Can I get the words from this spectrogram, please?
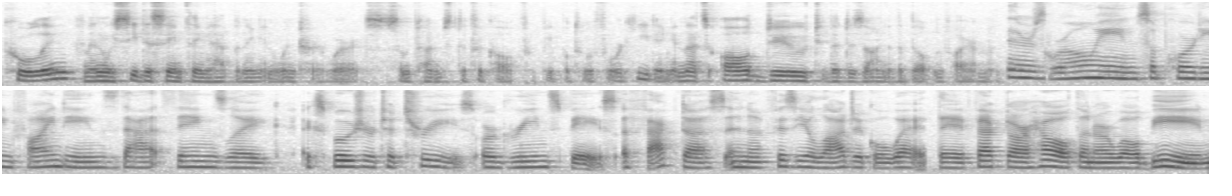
cooling. And we see the same thing happening in winter, where it's sometimes difficult for people to afford heating. And that's all due to the design of the built environment. There's growing supporting findings that things like exposure to trees or green space affect us in a physiological way. They affect our health and our well being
